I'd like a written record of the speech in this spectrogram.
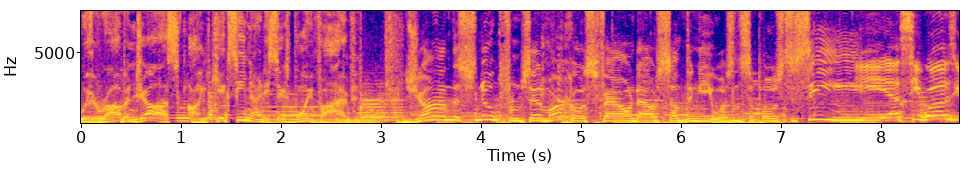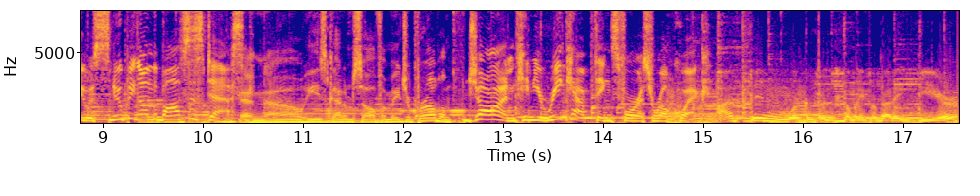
with Robin Joss on Kixie 96.5. John the Snoop from San Marcos found out something he wasn't supposed to see. Yes, he was. He was snooping on the boss's desk. And now he's got himself a major problem. John, can you recap things for us real quick? I've been working for this company for about a year,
